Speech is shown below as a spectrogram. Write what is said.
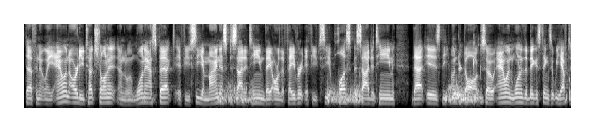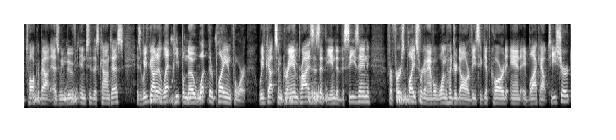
Definitely. Alan already touched on it on one aspect. If you see a minus beside a team, they are the favorite. If you see a plus beside a team, that is the underdog. So, Alan, one of the biggest things that we have to talk about as we move into this contest is we've got to let people know what they're playing for. We've got some grand prizes at the end of the season. For first place, we're going to have a $100 Visa gift card and a blackout t shirt.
